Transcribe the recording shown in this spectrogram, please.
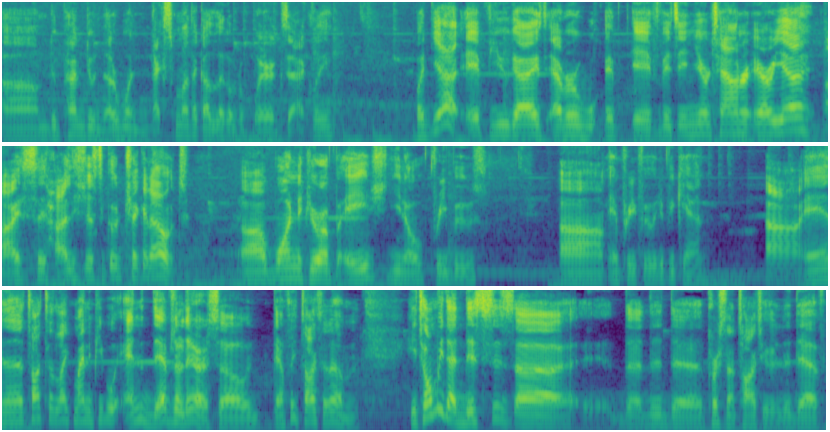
Um, they plan to do another one next month. I gotta look up where exactly. But yeah, if you guys ever, if, if it's in your town or area, I highly suggest to go check it out. Uh, one, if you're of age, you know, free booze um, and free food if you can. Uh, and uh, talk to like-minded people, and the devs are there, so definitely talk to them. He told me that this is uh, the, the the person I talked to, the dev.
